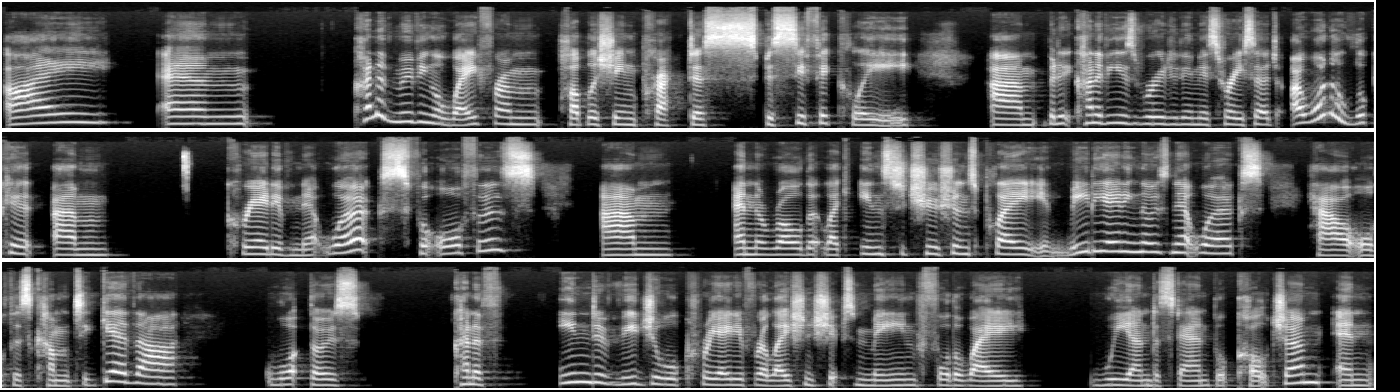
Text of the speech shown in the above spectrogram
I am kind of moving away from publishing practice specifically, um, but it kind of is rooted in this research. I want to look at um, creative networks for authors. Um, and the role that like institutions play in mediating those networks, how authors come together, what those kind of individual creative relationships mean for the way we understand book culture and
